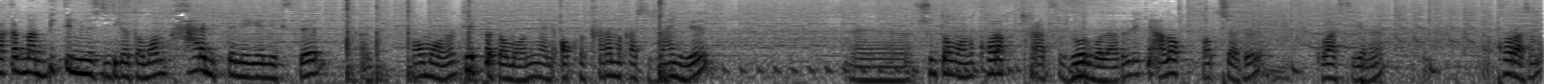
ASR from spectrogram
faqat man bitta minus deydigan tomoni har bitta megamixda tomoni tepa tomoni ya'ni oqni qarama qarshi rangi shu tomoni qora qilib chiqarsa zo'r bo'ladi lekin alohida sotishadi plastigini qorasini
